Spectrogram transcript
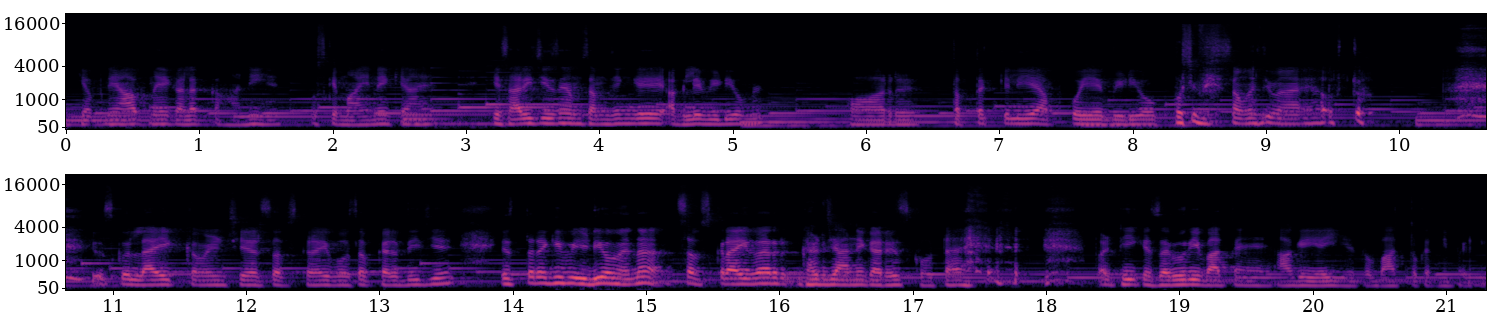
ये अपने आप में एक अलग कहानी है, उसके मायने क्या हैं, ये सारी चीज़ें हम समझेंगे अगले वीडियो में। और तब तक के लिए आपको ये वीडियो कुछ भी समझ में आया हो तो उसको लाइक कमेंट शेयर सब्सक्राइब वो सब कर दीजिए। इस तरह की वीडियो में ना सब्सक्राइबर घट जाने का रिस्क होता है। पर ठीक है, ज़रूरी बातें हैं, आगे यही है तो बात तो करनी पड़ेगी।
